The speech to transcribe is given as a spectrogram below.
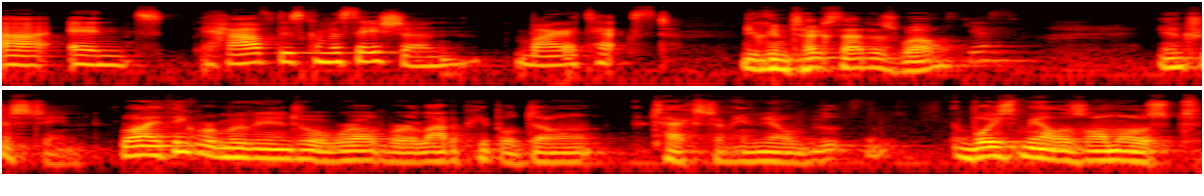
uh, and have this conversation via text. You can text that as well? Yes. Interesting. Well, I think we're moving into a world where a lot of people don't text. I mean, you know, voicemail is almost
